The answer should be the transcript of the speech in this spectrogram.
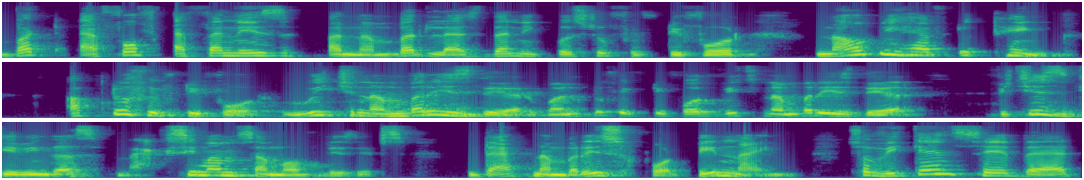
But f of fn is a number less than equals to 54. Now we have to think up to 54, which number is there? 1 to 54, which number is there? Which is giving us maximum sum of digits. That number is 49. So we can say that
